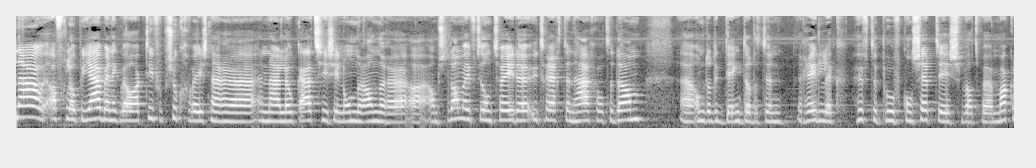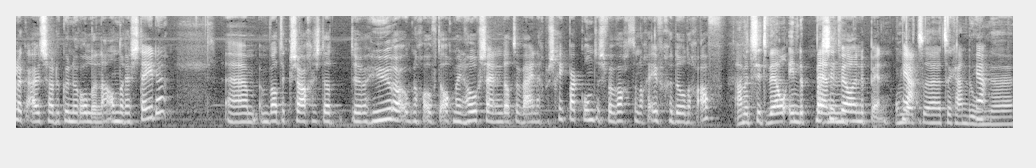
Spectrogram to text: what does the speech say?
Nou, afgelopen jaar ben ik wel actief op zoek geweest naar, uh, naar locaties in onder andere Amsterdam, eventueel een tweede, Utrecht, Den Haag, Rotterdam. Uh, omdat ik denk dat het een redelijk hufteproof concept is, wat we makkelijk uit zouden kunnen rollen naar andere steden. Um, wat ik zag is dat de huren ook nog over het algemeen hoog zijn en dat er weinig beschikbaar komt. Dus we wachten nog even geduldig af. Ah, maar het zit wel in de pen. Het zit wel in de pen. Om dat uh, te gaan doen. Ja.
